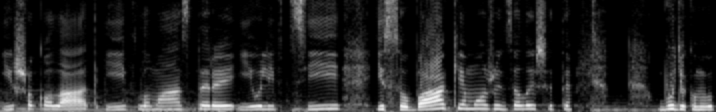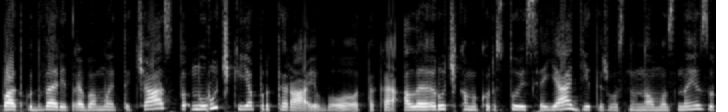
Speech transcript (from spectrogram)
і шоколад, і фломастери, і олівці, і собаки можуть залишити. В будь-якому випадку двері треба мити часто. Ну, ручки я протираю, бо таке, але ручками користуюся я, діти ж в основному знизу,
